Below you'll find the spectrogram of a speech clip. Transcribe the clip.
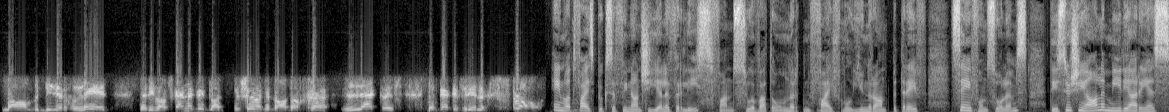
naambediener gelê het dat die waarskynlikheid dat persoonlike data gelek is, dink ek is redelik skraal. En wat Facebook se finansiële verlies van sowat 105 miljoen rand betref, sê von Solms, die sosiale media reus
